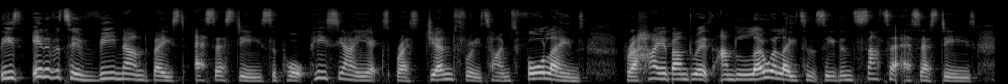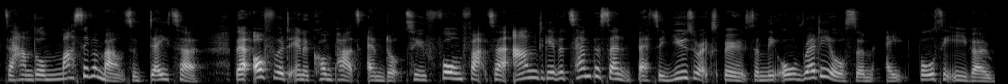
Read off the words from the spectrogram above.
These innovative VNAND based SSDs support PCIe Express Gen 3 times 4 lanes for a higher bandwidth and lower latency than SATA SSDs to handle massive amounts of data. They're offered in a compact M.2 form factor and give a 10% better user experience than the already awesome 840 EVO.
